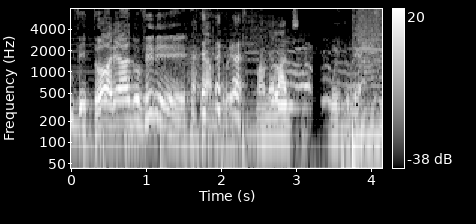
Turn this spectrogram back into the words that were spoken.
Vitória do Vini! muito obrigado. Marmelados. Muito obrigado.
